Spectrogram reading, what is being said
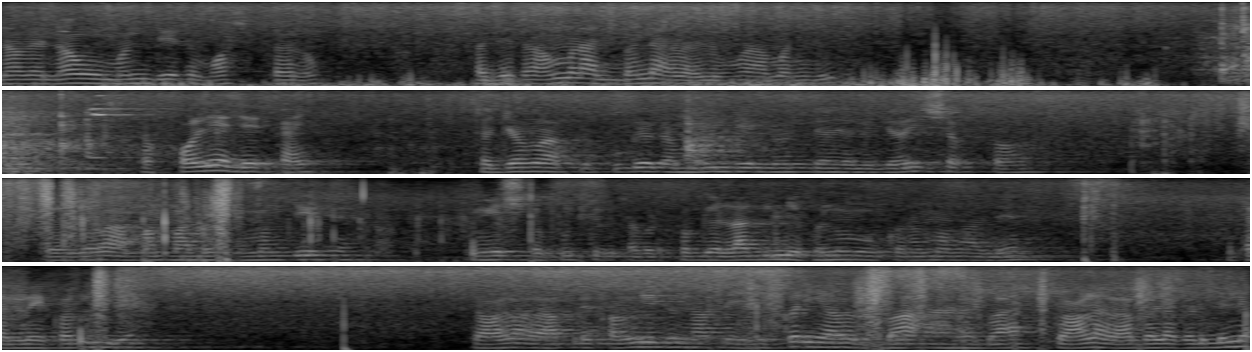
નવે નવું મંદિર મસ્તનું હજી તો હમણાં જ બનાવેલું છે આ મંદિર. તો ખોલીએ જઈ કાંઈ. તો આપણે પૂગે કે મંદિરની અંદર તમે જોઈ શકતો તો જોવા મમ્માદેવનું મંદિર છે. કે પૂછ્યું આપણે પગે લાગી લઈએ ઘણું કરો મમ્માદેવ તમે કરી લે તો હાલો આપણે કરી લીધું ને આપણે નીકળી આવે બહાર અને બહાર તો હાલો આગળ આગળ બને.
